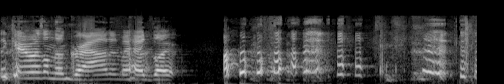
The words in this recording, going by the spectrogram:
the camera's on the ground and my head's like.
